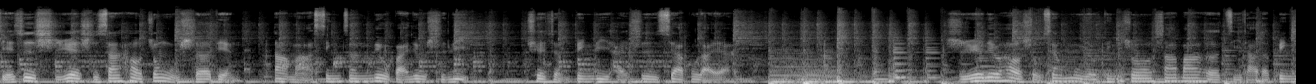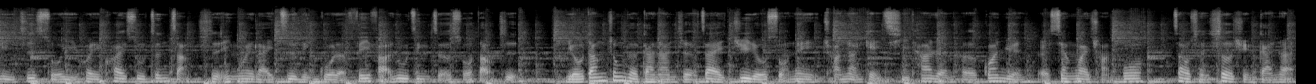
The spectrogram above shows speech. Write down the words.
截至十月十三号中午十二点，大马新增六百六十例确诊病例，还是下不来呀。十月六号，首相慕尤丁说，沙巴和吉达的病例之所以会快速增长，是因为来自邻国的非法入境者所导致，由当中的感染者在拘留所内传染给其他人和官员，而向外传播，造成社群感染。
